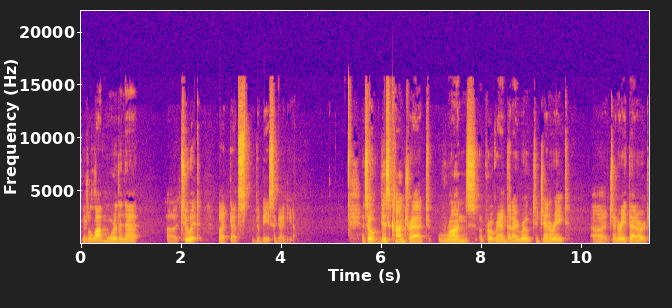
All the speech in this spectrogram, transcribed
There's a lot more than that uh, to it, but that's the basic idea. And so this contract runs a program that I wrote to generate, uh, generate that art,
